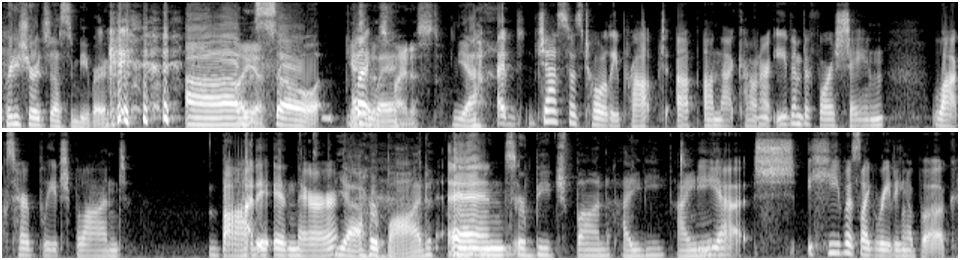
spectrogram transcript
Pretty sure it's Justin Bieber. Oh Um, yes, so Canada's anyway, finest. yeah, I, Jess was totally propped up on that counter even before Shane walks her bleach blonde bod in there. yeah, her bod And her beach bond Heidi Heidi. yeah, sh- he was like reading a book,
